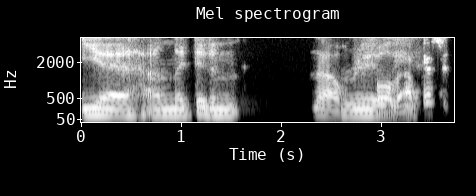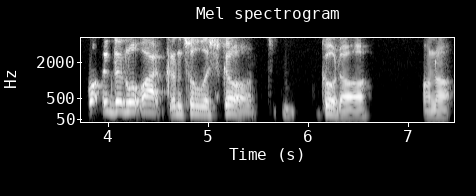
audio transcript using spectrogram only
Yeah, and they didn't. No. Really? Before that, I'm guessing. What did they look like until they scored? Good or or not?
